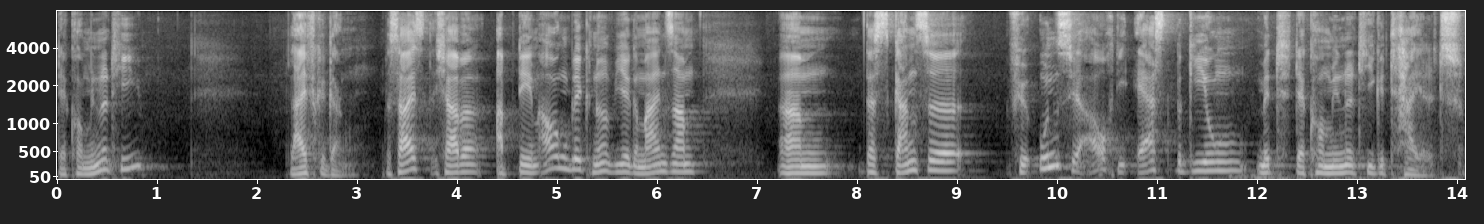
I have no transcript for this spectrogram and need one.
der Community live gegangen. Das heißt, ich habe ab dem Augenblick, ne, wir gemeinsam, ähm, das Ganze für uns ja auch die Erstbegehung mit der Community geteilt.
